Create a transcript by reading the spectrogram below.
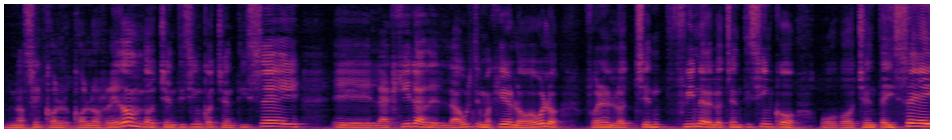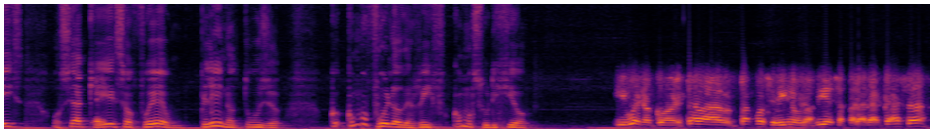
no sé, con, con, los redondos, 85-86, eh, la gira de la última gira de los abuelos fue en el fines del 85 o 86, o sea que eso fue un pleno tuyo. ¿Cómo fue lo de Riff? ¿Cómo surgió? Y bueno, como estaba Papo, se vino unos días a parar a casa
